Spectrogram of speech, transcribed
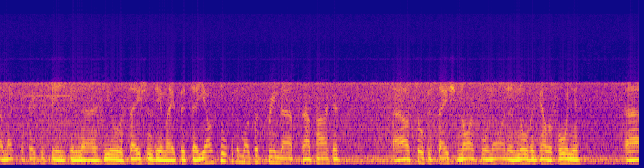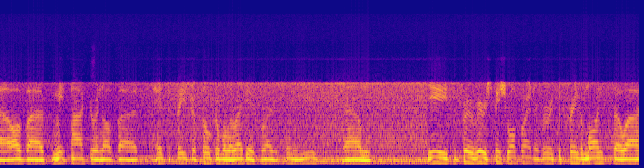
a maximum frequency, you can uh, hear all the stations there, mate. But uh, yeah, I was talking to my good friend uh, uh, Parker. Uh, I was talking station 949 in Northern California. Uh, I've uh, met Parker and I've uh, had the pleasure of talking to him on the radio for over 20 years. Um, yeah, he's a very, very special operator, a very good friend of mine. So, uh,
